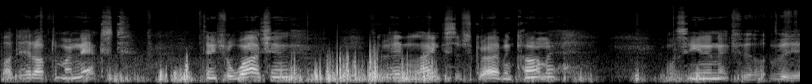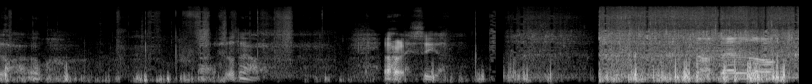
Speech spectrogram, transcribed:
About to head off to my next. Thanks for watching. Go ahead and like, subscribe, and comment. We'll see you in the next video. Oh, I fell down. All right, see ya. Not bad at all.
